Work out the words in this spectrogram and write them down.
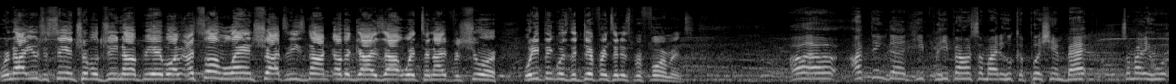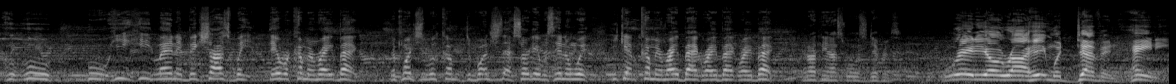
We're not used to seeing Triple G not be able. I, mean, I saw him land shots that he's knocked other guys out with tonight for sure. What do you think was the difference in his performance? Uh, I think that he, he found somebody who could push him back, somebody who who, who, who he, he landed big shots, but they were coming right back. The punches would come, the punches that Sergey was hitting with, he kept coming right back, right back, right back, and I think that's what was the difference. Radio Raheem with Devin Haney.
